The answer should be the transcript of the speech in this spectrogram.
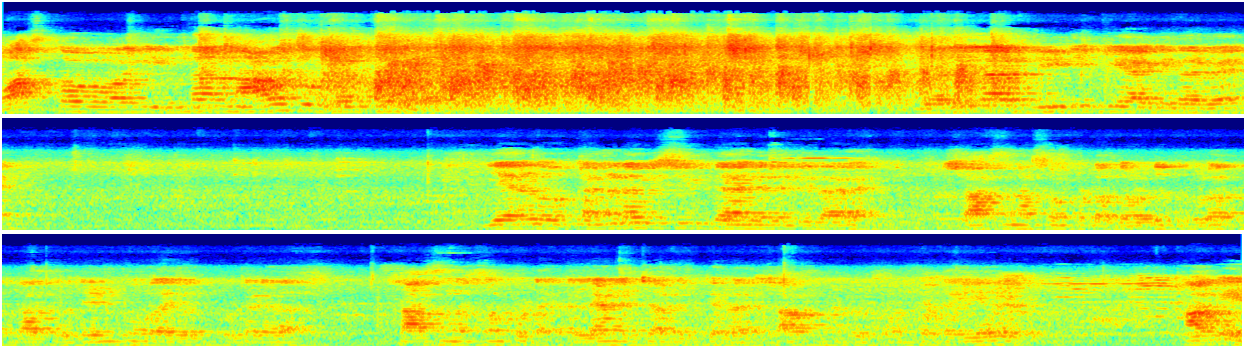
ವಾಸ್ತವವಾಗಿ ಇನ್ನೂ ನಾಲ್ಕು ಗ್ರಂಥಗಳು. ಎಲ್ಲ ಡಿ ಟಿ ಪಿ ಆಗಿದ್ದಾವೆ. ಎರಡು ಕನ್ನಡ ವಿಶ್ವವಿದ್ಯಾಲಯದಲ್ಲಿದ್ದಾರೆ, ಶಾಸನ ಸಂಪುಟ ದೊಡ್ಡದು ಬೃಹತ್ ಗಾತ್ರದ ಎಂಟುನೂರ ಐವತ್ತು ಪುಟಗಳ ಶಾಸನ ಸಂಪುಟ, ಕಲ್ಯಾಣ ಚಾಲುಕ್ಯರ ಶಾಸನಗಳ ಸಂಪುಟ ಎರಡು ಹಾಗೆ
